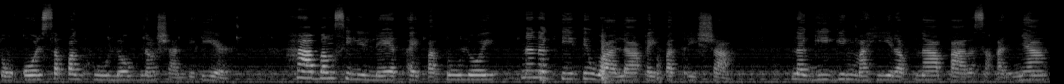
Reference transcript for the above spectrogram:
tungkol sa paghulog ng chandelier. Habang si Lilet ay patuloy na nagtitiwala kay Patricia, nagiging mahirap na para sa kanya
